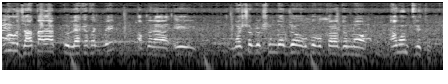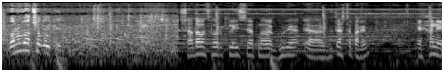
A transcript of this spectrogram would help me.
পুরো যাতায়াত লেখা থাকবে। আপনারা এই নৈসর্গিক সৌন্দর্য উপভোগ করার জন্য আমন্ত্রিত। ধন্যবাদ সকলকে। সাদা পাথর প্লেসে আপনারা ঘুরে ঘুরতে আসতে পারেন। এখানে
